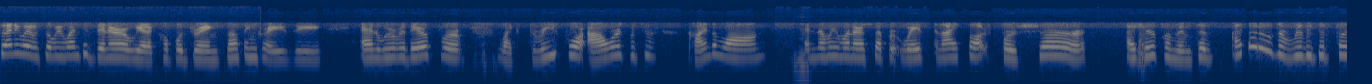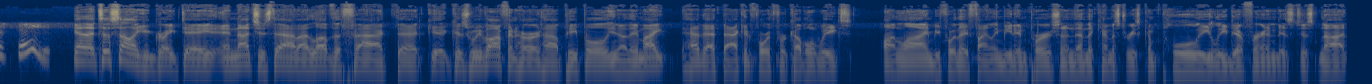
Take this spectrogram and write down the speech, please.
So anyway, so we went to dinner. We had a couple drinks, nothing crazy, and we were there for like three, four hours, which is kind of long. Hmm. And then we went our separate ways. And I thought for sure I'd hear from him because I thought it was a really good first date. Yeah, that does sound like a great date. And not just that, I love the fact that because we've often heard how people, you know, they might have that back and forth for a couple of weeks online before they finally meet in person. And then the chemistry is completely different. It's just not,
